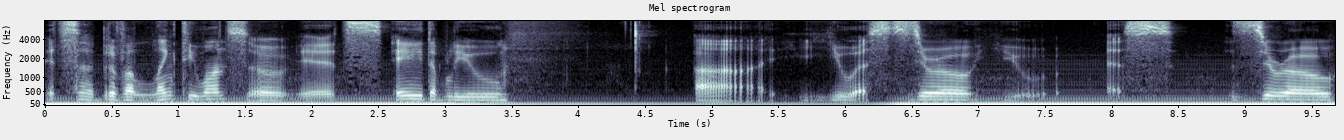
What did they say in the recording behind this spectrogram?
It's a bit of a lengthy one, so it's AW uh, US 0, US 0,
